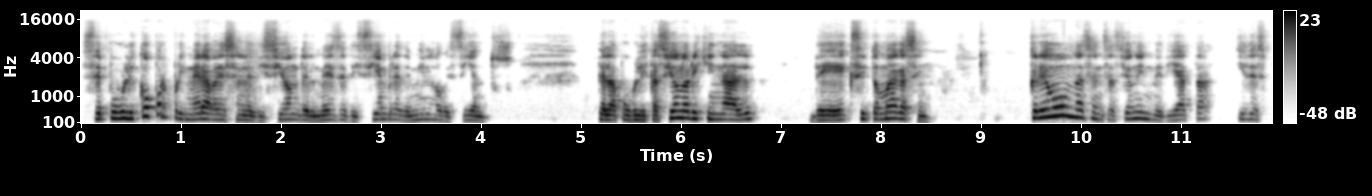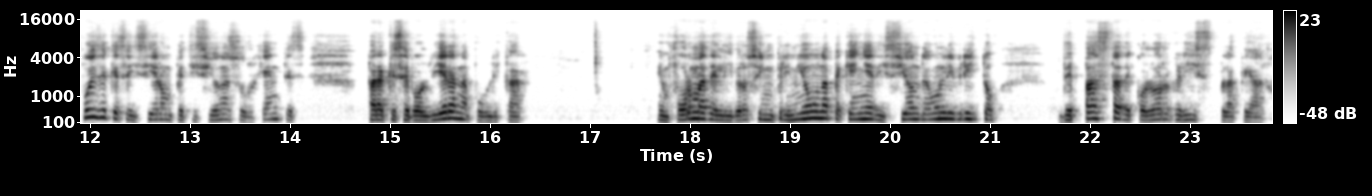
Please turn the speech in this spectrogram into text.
se publicó por primera vez en la edición del mes de diciembre de 1900, de la publicación original de Éxito Magazine. Creó una sensación inmediata y después de que se hicieron peticiones urgentes para que se volvieran a publicar, en forma de libro se imprimió una pequeña edición de un librito de pasta de color gris plateado.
